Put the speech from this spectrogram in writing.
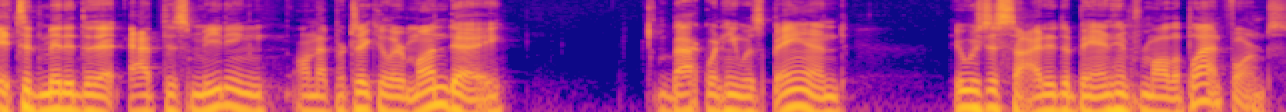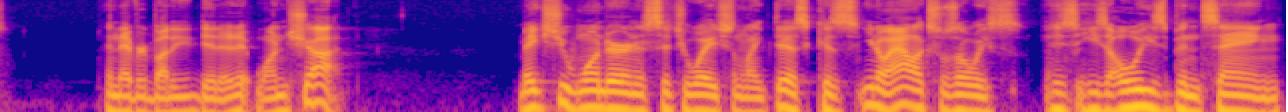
it's admitted that at this meeting on that particular Monday, back when he was banned, it was decided to ban him from all the platforms. And everybody did it at one shot. Makes you wonder in a situation like this, because, you know, Alex was always, he's, he's always been saying,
